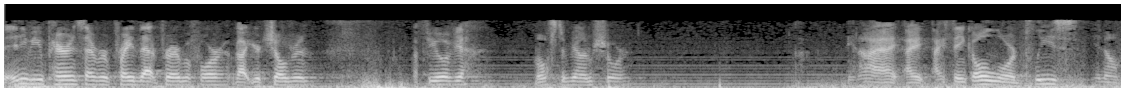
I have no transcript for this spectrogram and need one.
any of you parents ever prayed that prayer before about your children? A few of you? Most of you, I'm sure. You know, I, I, I think, oh Lord, please, you know,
